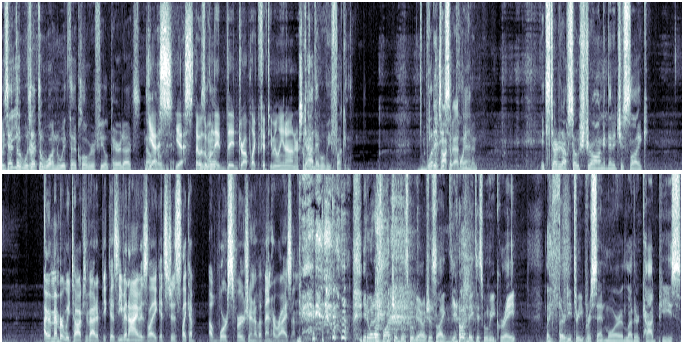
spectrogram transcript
Was that the was that the one with the Cloverfield paradox? No, yes, wasn't yes, that was, Was the one that? they they dropped like fifty million on or something. God, that movie fucking. What a talked about that. disappointment! It started off so strong, and then it just like I remember we talked about it because even I was like, it's just like a, a worse version of Event Horizon. you know when I was watching this movie, I was just like, you know what make this movie great? Like thirty three percent more leather codpiece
